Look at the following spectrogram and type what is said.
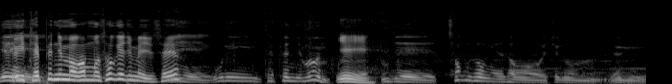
예, 여기 예. 대표님하고 한번 소개 좀 해주세요. 예, 우리 대표님은 예, 예. 이제 청송에서 지금 여기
